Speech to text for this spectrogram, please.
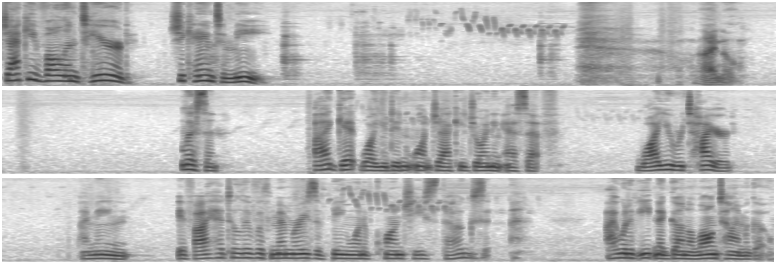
Jackie volunteered. She came to me. I know. Listen. I get why you didn't want Jackie joining SF. Why you retired. I mean, if I had to live with memories of being one of Quan Chi's thugs, I would have eaten a gun a long time ago.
